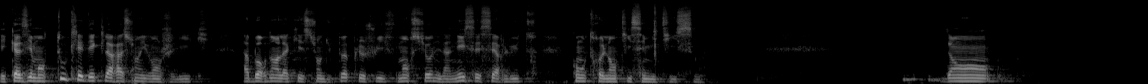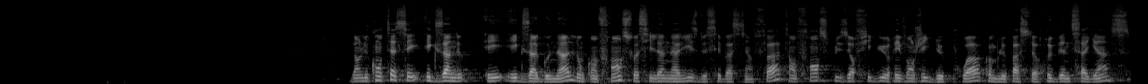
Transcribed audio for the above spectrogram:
Et quasiment toutes les déclarations évangéliques abordant la question du peuple juif mentionnent la nécessaire lutte contre l'antisémitisme. Dans, le contexte hexagonal, donc en France, voici l'analyse de Sébastien Fatt. En France, plusieurs figures évangéliques de poids, comme le pasteur Ruben Sayens,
